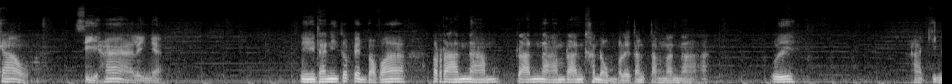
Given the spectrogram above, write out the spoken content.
เก้าสี่ห้าอะไรเงี้ย นี่ด้านนี้ก็เป็นแบบว่าร้านน้ำร้านน้ำร้านขนมอะไรต่างๆ นานา อุ้ยหากิน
